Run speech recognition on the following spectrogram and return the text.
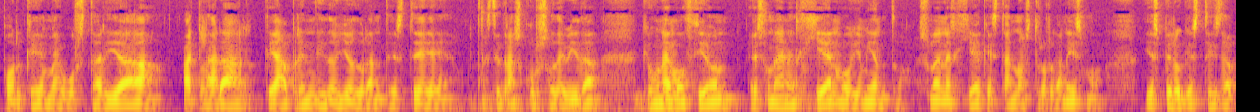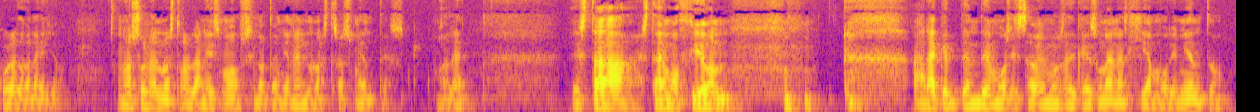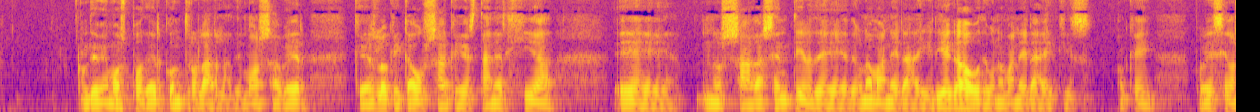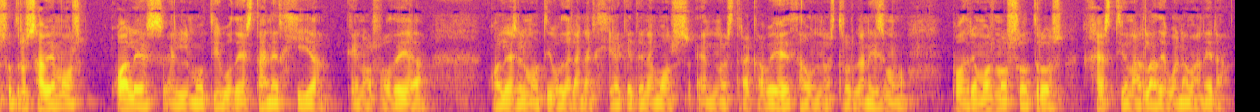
porque me gustaría aclarar que he aprendido yo durante este, este transcurso de vida que una emoción es una energía en movimiento, es una energía que está en nuestro organismo y espero que estéis de acuerdo en ello. No solo en nuestro organismo, sino también en nuestras mentes. ¿vale? Esta, esta emoción, ahora que entendemos y sabemos de que es una energía en movimiento, debemos poder controlarla, debemos saber qué es lo que causa que esta energía eh, nos haga sentir de, de, una manera Y o de una manera X. ¿ok? Pues si nosotros sabemos cuál es el motivo de esta energía que nos rodea, cuál es el motivo de la energía que tenemos en nuestra cabeza o en nuestro organismo, podremos nosotros gestionarla de buena manera.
